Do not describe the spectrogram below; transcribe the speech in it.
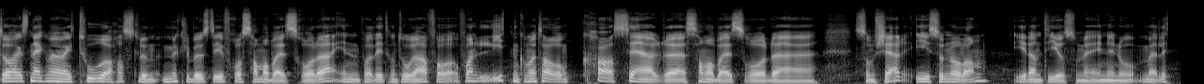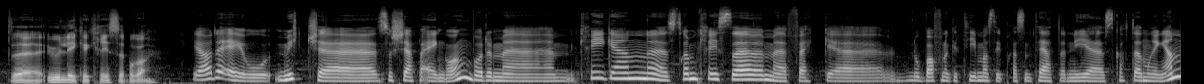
Da har jeg sneket med meg Tore Haslum Myklebust fra Samarbeidsrådet inn på et lite kontor her for å få en liten kommentar om hva ser eh, Samarbeidsrådet som skjer i Sunnhordland i den tida som vi er inne i nå, med litt uh, ulike kriser på gang? Ja, det er jo mye som skjer på en gang. Både med krigen, strømkrise. Vi fikk eh, nå bare for noen timer siden presentert den nye skatteendringen.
